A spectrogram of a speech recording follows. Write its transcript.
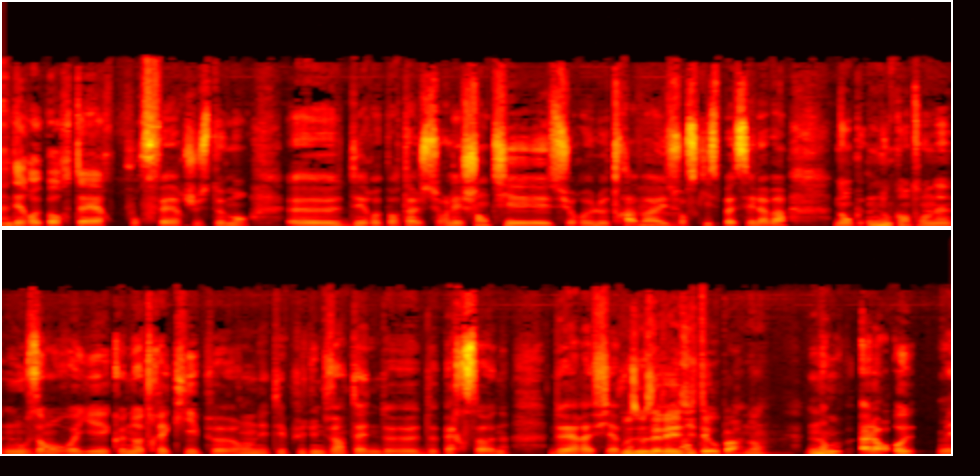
des reporters pour faire justement euh, des reportages sur les chantiers, sur le travail, sur ce qui se passait là-bas. Donc nous, quand on a- nous a envoyé que notre équipe, euh, on était plus d'une vingtaine de, de personnes de RFI. à Vous, vous avez hésité ou pas Non? Non, alors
